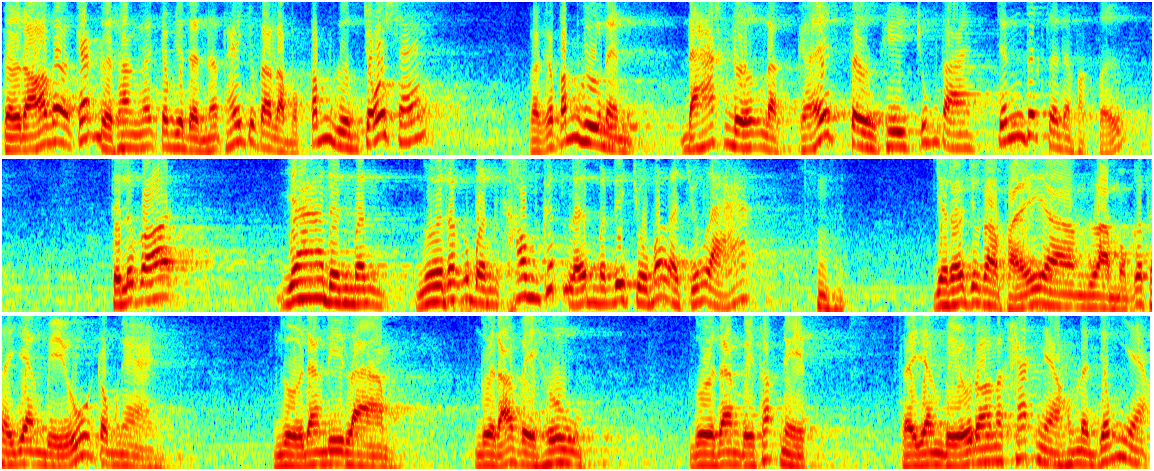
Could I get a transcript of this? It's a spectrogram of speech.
Từ đó, đó các người thân trong gia đình thấy chúng ta là một tấm gương chói sáng. Và cái tấm gương này đạt được là kể từ khi chúng ta chính thức trở thành phật tử. Thì lúc đó gia đình mình người thân của mình không khích lệ mình đi chùa mới là chuyện lạ. do đó chúng ta phải à, làm một cái thời gian biểu trong ngày. Người đang đi làm, người đã về hưu, người đang bị thất nghiệp, thời gian biểu đó nó khác nhau, không nên giống nhau.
